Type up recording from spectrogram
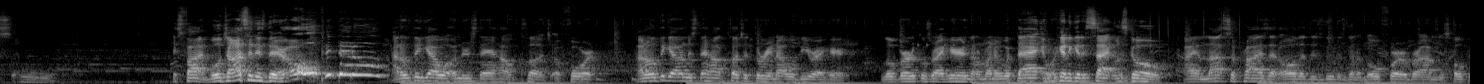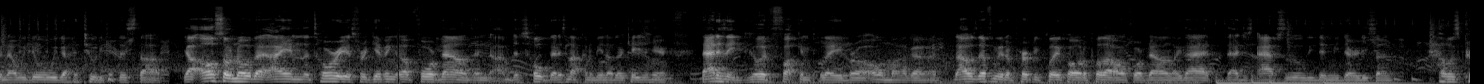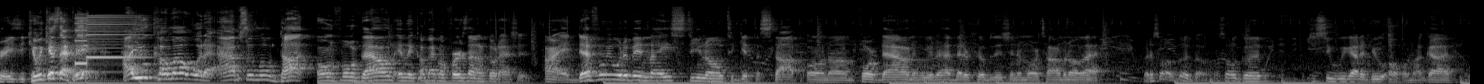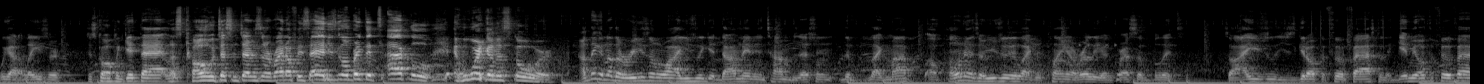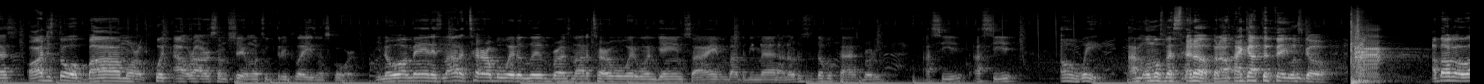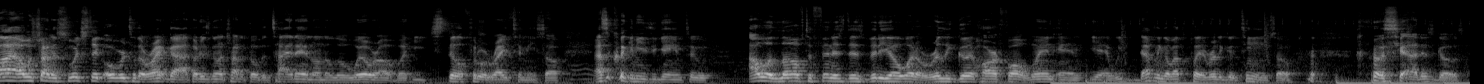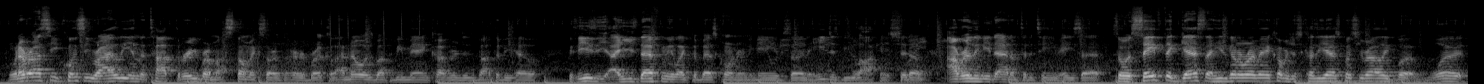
It's fine. Will Johnson is there. Oh, pick that off. I don't think I will understand how clutch a four. I don't think I understand how clutch a three and out will be right here. Little verticals right here, and then I'm running with that, and we're gonna get a sack. Let's go. I am not surprised at all that this dude is gonna go for it, bro. I'm just hoping that we do what we gotta do to get this stop. Y'all also know that I am notorious for giving up fourth downs, and I'm just hope that it's not gonna be another occasion here. That is a good fucking play, bro. Oh my god. That was definitely the perfect play call to pull out on fourth down like that. That just absolutely did me dirty, son. That was crazy. Can we catch that pick? How you come out with an absolute dot on fourth down and then come back on first down and throw that shit? All right, it definitely would have been nice, you know, to get the stop on um, fourth down and we would have had better field position and more time and all that. But it's all good though. It's all good. Just see what we got to do. Oh my God, we got a laser. Just go up and get that. Let's go. Justin Jefferson right off his head. He's gonna break the tackle and we're gonna score. I think another reason why I usually get dominated in time possession, the, like my opponents are usually like playing a really aggressive blitz. So I usually just get off the field fast because they get me off the field fast. Or I just throw a bomb or a quick out route or some shit, one, two, three plays and score. You know what, man? It's not a terrible way to live, bro. It's not a terrible way to win games. So I ain't about to be mad. I know this is double pass, Brody. I see it. I see it. Oh, wait. I'm almost messed that up, but I got the thing. Let's go. I'm not gonna lie, I was trying to switch stick over to the right guy. I thought he was gonna try to throw the tight end on the little wheel route, but he still threw it right to me. So that's a quick and easy game too. I would love to finish this video with a really good hard fought win. And yeah, we definitely about to play a really good team. So let's see how this goes. Whenever I see Quincy Riley in the top three, bro, my stomach starts to hurt, bro. Cause I know it's about to be man coverage. It's about to be hell. Cause he's uh, he's definitely like the best corner in the game, son. And he just be locking shit up. I really need to add him to the team ASAP. So it's safe to guess that he's gonna run man coverage just cause he has Quincy Riley. But what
